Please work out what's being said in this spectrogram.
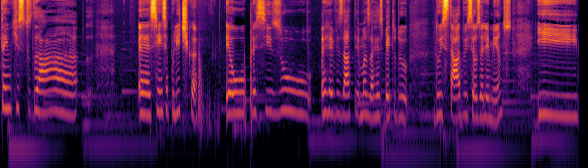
tenho que estudar é, ciência política. Eu preciso é, revisar temas a respeito do, do Estado e seus elementos. E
